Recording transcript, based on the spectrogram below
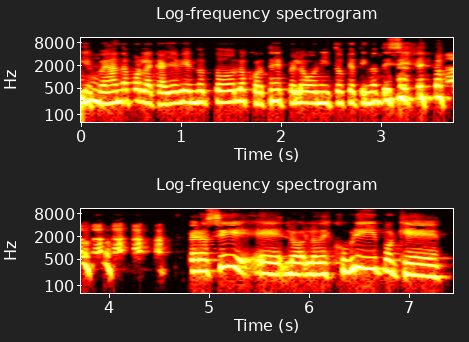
y después anda por la calle viendo todos los cortes de pelo bonitos que a ti no te hicieron. Pero sí, eh, lo, lo descubrí porque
